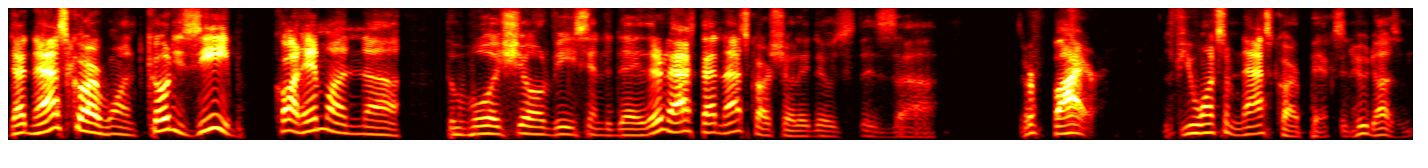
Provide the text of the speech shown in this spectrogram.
that NASCAR one, Cody Zeeb caught him on uh, the boys show on VSIN today. They're that that NASCAR show they do is, is uh, they're fire. If you want some NASCAR picks, and who doesn't?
